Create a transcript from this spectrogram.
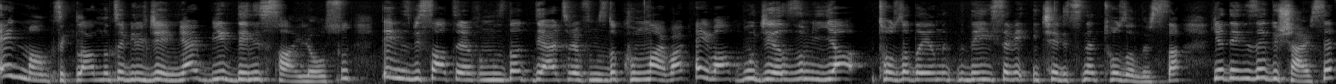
en mantıklı anlatabileceğim yer bir deniz sahili olsun. Deniz bir sağ tarafınızda diğer tarafınızda kumlar var. Eyvah bu cihazım ya toza dayanıklı değilse ve içerisine toz alırsa ya denize düşerse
